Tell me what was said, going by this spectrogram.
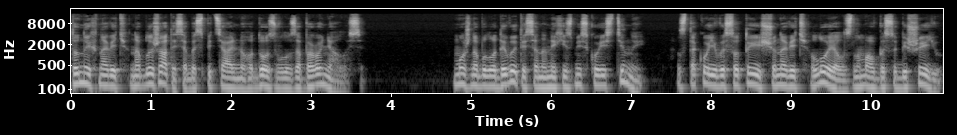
До них навіть наближатися без спеціального дозволу заборонялося. Можна було дивитися на них із міської стіни, з такої висоти, що навіть Лоял зламав би собі шию,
